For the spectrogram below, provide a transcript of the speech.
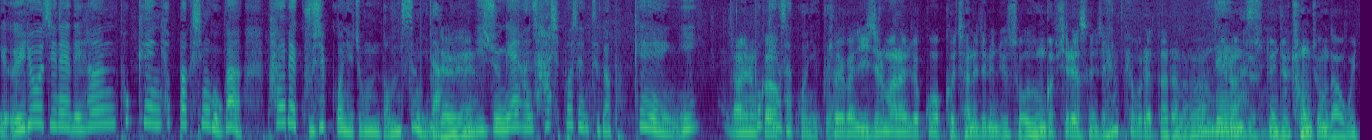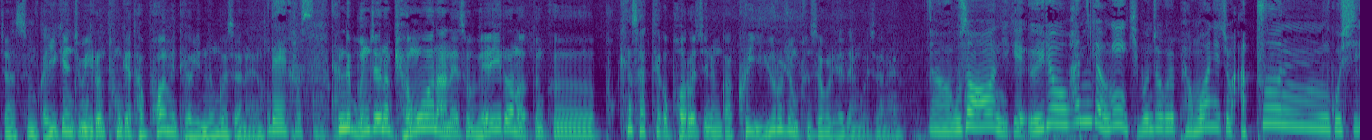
이 의료진에 대한 폭행 협박 신고가 890건이 조금 넘습니다. 네. 이 중에 한 40%가 폭행이 아니, 그러니까 폭행 사건이고요. 저희가 잊을만한 이제 꼭그 전해지는 뉴스 응급실에서 이제 행패 부렸다라는 네, 이런 맞습니다. 뉴스도 이제 종종 나오고 있지 않습니까? 이게 좀 이런 통계에 다 포함이 되어 있는 거잖아요. 네, 그렇습니다. 근데 문제는 병원 안에서 왜 이런 어떤 그 폭행 사태가 벌어지는가 그 이유를 좀 분석을 해야 되는 거잖아요. 어, 우선 이게 의료 환경이 기본적으로 병원이 좀 아픈 곳이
